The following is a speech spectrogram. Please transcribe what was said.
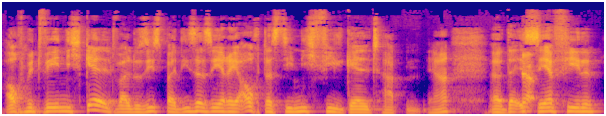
Auch mit wenig Geld, weil du siehst bei dieser Serie auch, dass die nicht viel Geld hatten. Ja, äh, da ist ja. sehr viel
